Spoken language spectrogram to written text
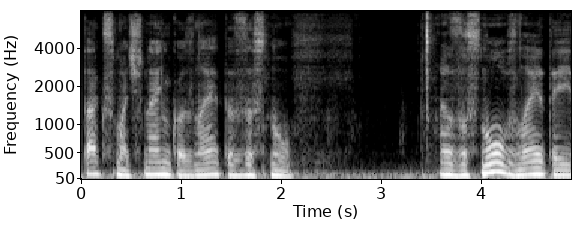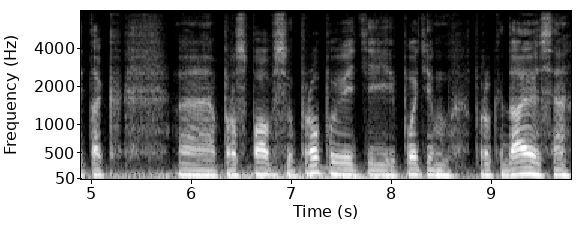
так смачненько, знаєте, заснув. Заснув, знаєте, і так е, проспав всю проповідь, і потім прокидаюся.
